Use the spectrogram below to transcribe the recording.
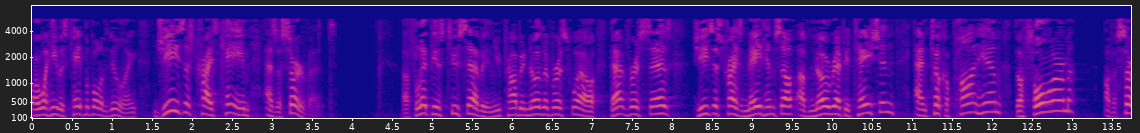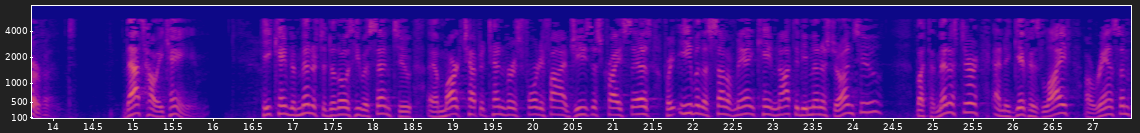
or what he was capable of doing. Jesus Christ came as a servant. Uh, Philippians 2 7, you probably know the verse well. That verse says, Jesus Christ made himself of no reputation and took upon him the form of a servant. That's how he came. He came to minister to those he was sent to. Uh, Mark chapter 10 verse 45, Jesus Christ says, For even the Son of Man came not to be ministered unto, but to minister and to give his life a ransom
